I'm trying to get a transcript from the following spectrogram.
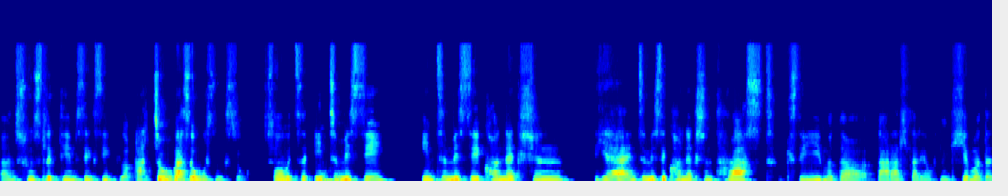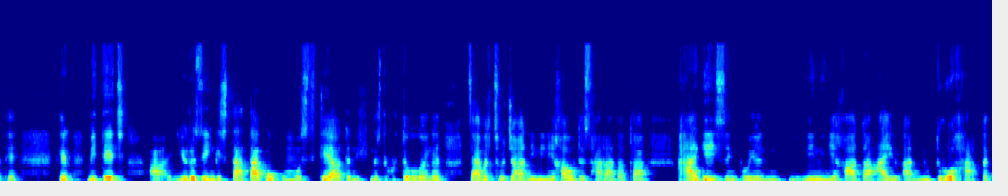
сүнслэг тийм сексийг галчаа угаасаа үүснэ гэсэн. So it's intimacy, intimacy, connection, yeah, intimacy, connection, trust гэсэн ийм одоо дараалалаар явагдана гэх юм уу да тий. Тэгэхээр мэдээж ерөөсөө ингэж дадаагүй хүмүүс тий одоо нэгнэр төхөртөөгөө ингээд завлж сууж байгаа нэг нэгнийхээ үүдээс хараад одоо eye gazing буюу нэг нэгнийхээ одоо нүд рүү хардаг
